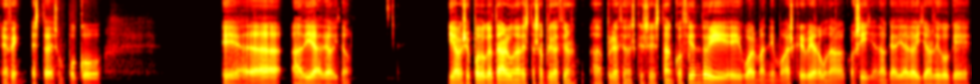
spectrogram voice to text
En fin, esto es un poco eh, a día de hoy, ¿no? Y a ver si puedo catar alguna de estas aplicaciones, aplicaciones que se están cociendo y e igual me animo a escribir alguna cosilla, ¿no? Que a día de hoy ya os digo que,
